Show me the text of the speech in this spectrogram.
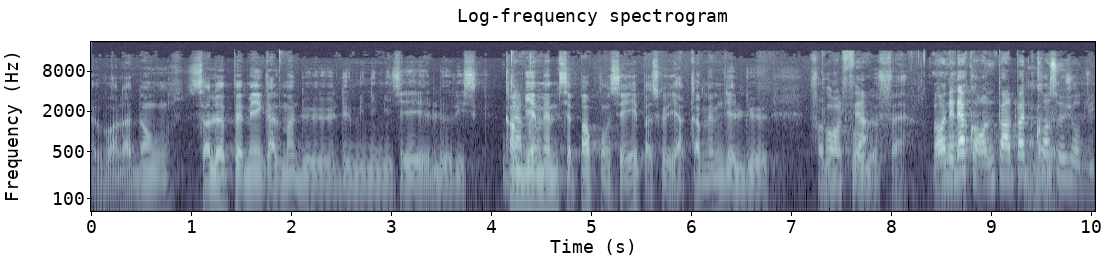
Euh, voilà, donc, ça leur permet également de, de minimiser le risque. Quand bien même, ce n'est pas conseillé parce qu'il y a quand même des lieux vraiment le pour faire. le faire. Bah, on est d'accord, on ne parle pas de cross aujourd'hui.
